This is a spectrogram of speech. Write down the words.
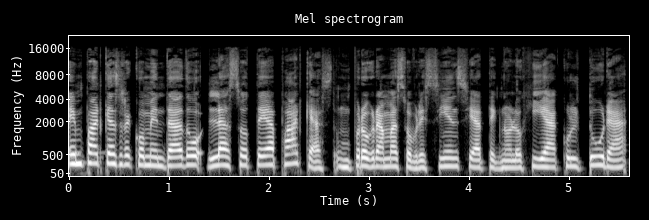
En podcast recomendado La Azotea Podcast, un programa sobre ciencia, tecnología, cultura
